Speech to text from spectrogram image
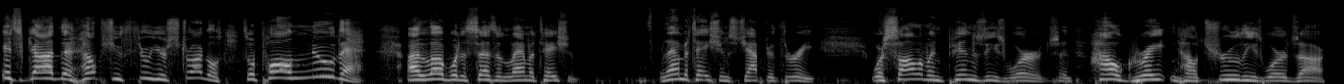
It's God that helps you through your struggles. So Paul knew that. I love what it says in Lamentation. Lamentations chapter 3 where Solomon pins these words and how great and how true these words are.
